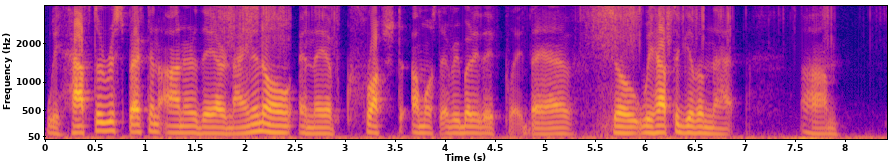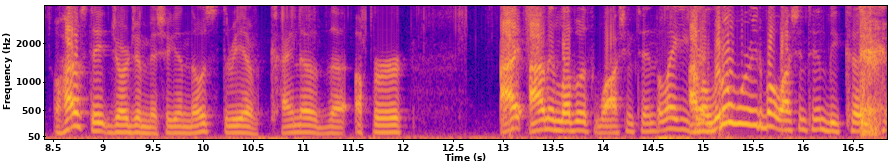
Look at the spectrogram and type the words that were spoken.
we have to respect and honor. They are nine and zero, and they have crushed almost everybody they've played. They have. So we have to give them that. Um, Ohio State, Georgia, Michigan, those three are kind of the upper. I, I'm in love with Washington. But like you I'm a little worried about Washington because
